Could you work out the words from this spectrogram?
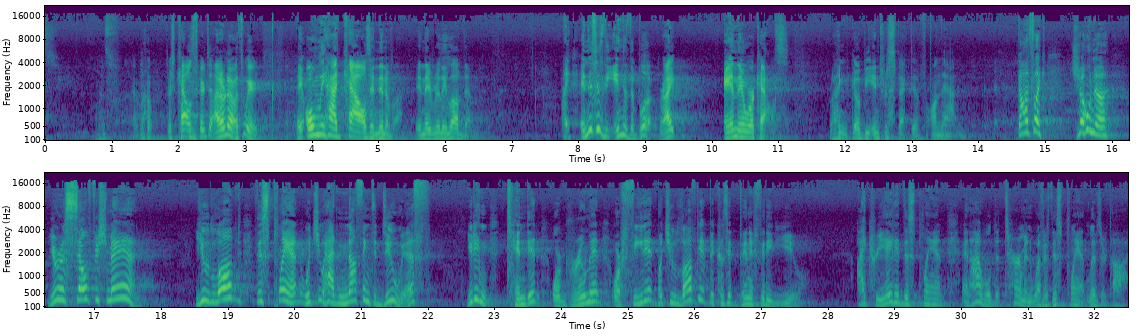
Don't know. There's cows there too. I don't know. It's weird. They only had cows in Nineveh, and they really loved them. and this is the end of the book, right? And there were cows. Right? Go be introspective on that. God's like, Jonah, you're a selfish man. You loved this plant, which you had nothing to do with. You didn't tend it or groom it or feed it, but you loved it because it benefited you. I created this plant, and I will determine whether this plant lives or dies.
